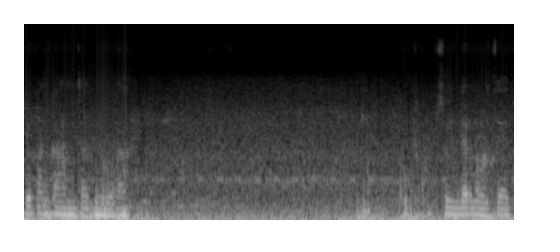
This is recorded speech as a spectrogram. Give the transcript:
ते पण काम चालू आहे बघा खूप खूप सुंदर मूर्ती आहेत.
